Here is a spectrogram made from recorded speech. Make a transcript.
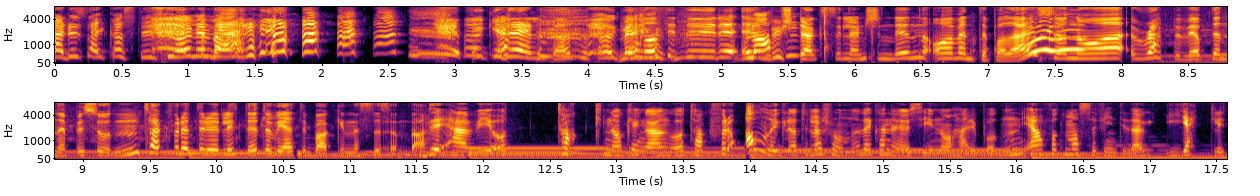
er du sarkastisk nå, eller? Nei. Ikke i det hele tatt. Men nå sitter eh, bursdagslunsjen din og venter på deg, så nå rapper vi opp denne episoden. Takk for at dere lyttet, og vi er tilbake neste søndag. Det er vi, og takk nok en gang. Og takk for alle gratulasjonene. Det kan jeg jo si nå her i podden. Jeg har fått masse fint i dag. Hjertelig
